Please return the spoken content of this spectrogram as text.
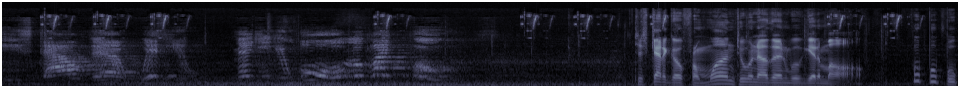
He's down there with you, making you all look like fools. Just gotta go from one to another and we'll get them all. Boop, boop, boop.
